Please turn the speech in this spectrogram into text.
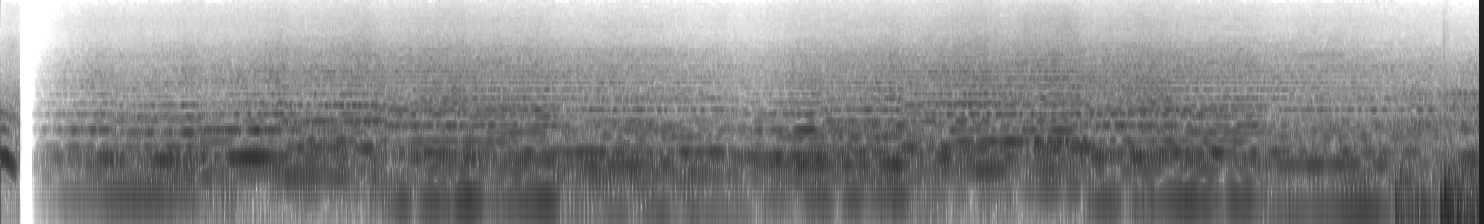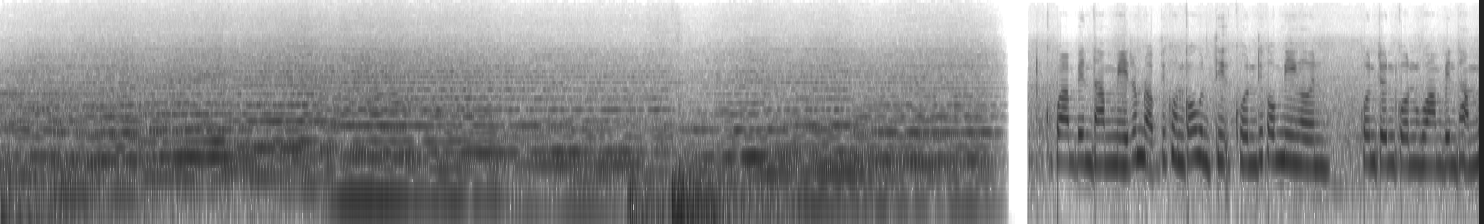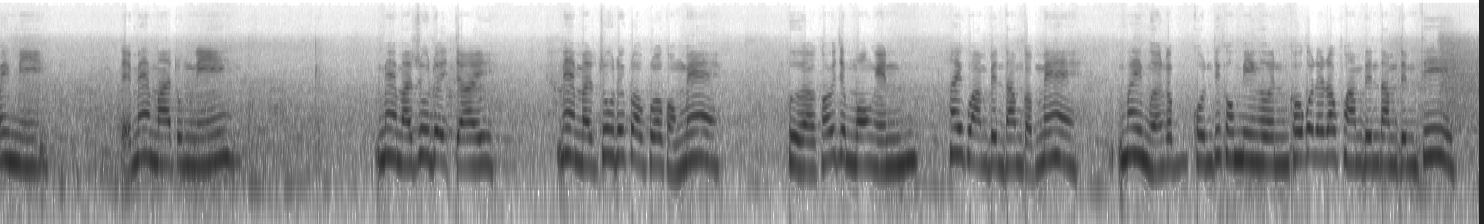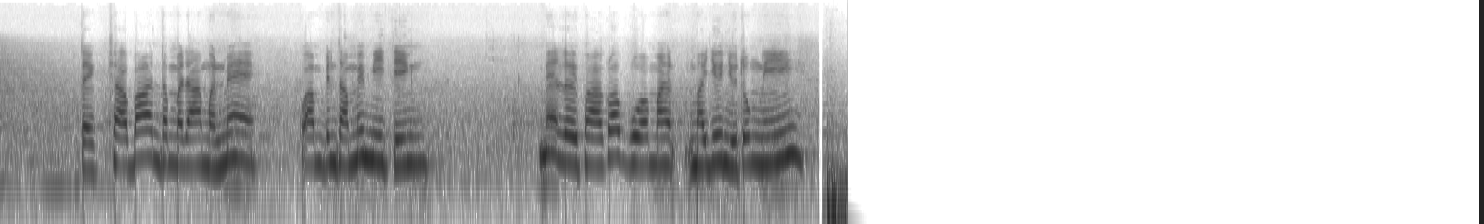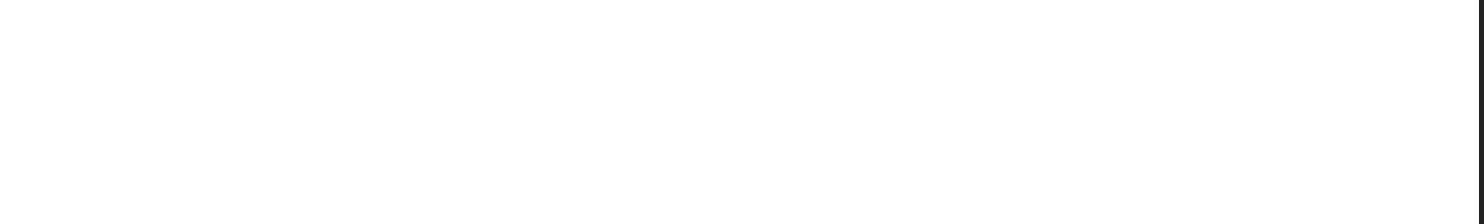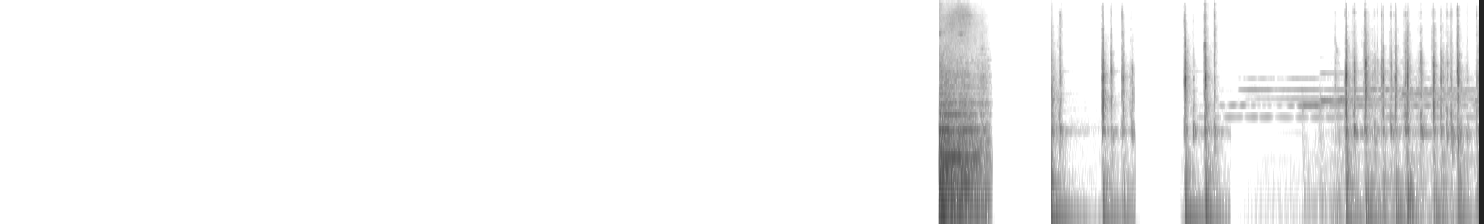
ความเป็นธรรมมีสำหรับที่คนเขาคนที่คนที่เขามีเงิน คนจนคนความเป็นธรรมไม่มี แต่แม่มาตรงนี้ แม่มาสู้ด้วยใจ แม่มาสู้ด้วยครอบครัวของแม่ เผื่อเขาจะมองเห็นให้ความเป็นธรรมกับแม่ ไม่เหมือนกับคนที่เขามีเงินเขาก็ได้รับความเป็นธรรมเต็มที่ แต่ชาวบ้านธรรมดาเหมือนแม่ ความเป็นธรรมไม่มีจริง แม่เลยพาครอบครัวมามายืนอยู่ตรงนี้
